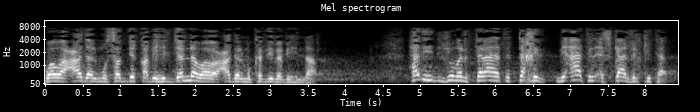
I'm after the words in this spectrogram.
ووعد المصدق به الجنة ووعد المكذب به النار. هذه الجمل الثلاثة تتخذ مئات الأشكال في الكتاب.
